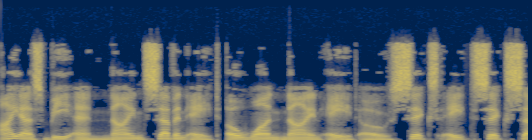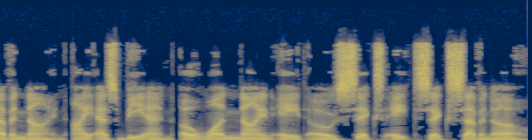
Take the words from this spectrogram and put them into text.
ISBN 978-0198068679 ISBN 0198068670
